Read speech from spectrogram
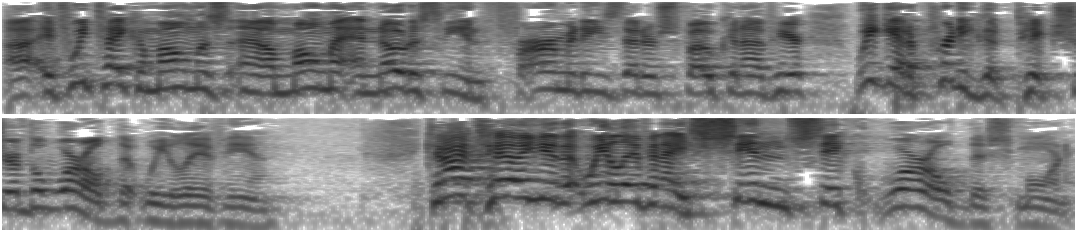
uh, if we take a moment, a moment and notice the infirmities that are spoken of here, we get a pretty good picture of the world that we live in. Can I tell you that we live in a sin-sick world this morning?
